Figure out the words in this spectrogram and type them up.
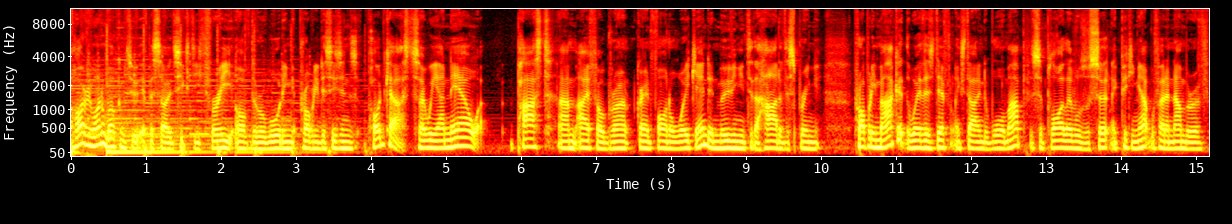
Hi, everyone, and welcome to episode 63 of the Rewarding Property Decisions podcast. So, we are now past um, AFL grand, grand final weekend and moving into the heart of the spring property market. The weather's definitely starting to warm up. The supply levels are certainly picking up. We've had a number of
